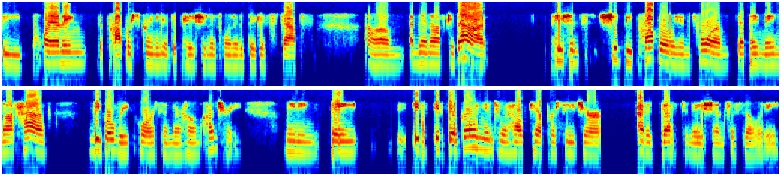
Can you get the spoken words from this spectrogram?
the planning, the proper screening of the patient is one of the biggest steps. Um, and then after that, patients should be properly informed that they may not have legal recourse in their home country, meaning they, if, if they're going into a healthcare procedure at a destination facility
